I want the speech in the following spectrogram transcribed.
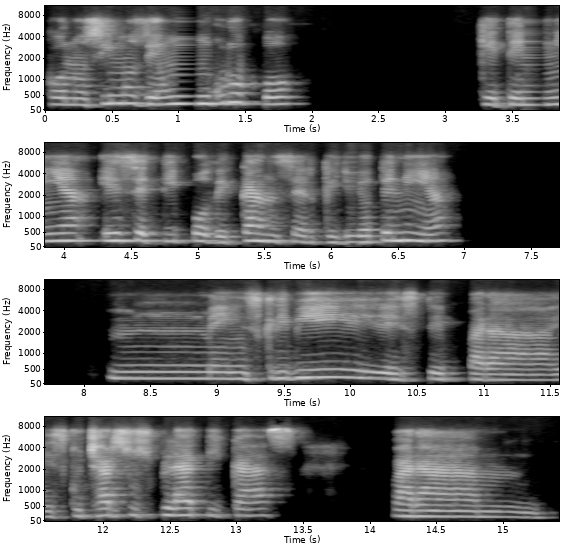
conocimos de un grupo que tenía ese tipo de cáncer que yo tenía, mm, me inscribí este, para escuchar sus pláticas, para, mm,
